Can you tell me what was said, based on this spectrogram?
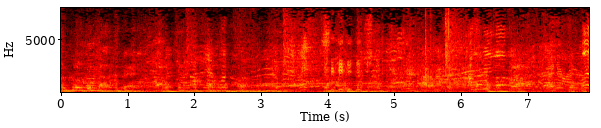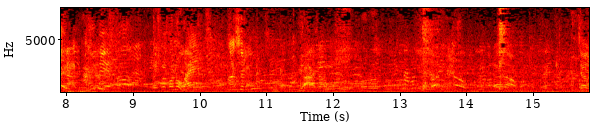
dulur ku gabret. Aku piye lur? Aku piye? Wis kono wae. Nasibku biasa nurut. Jeng.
